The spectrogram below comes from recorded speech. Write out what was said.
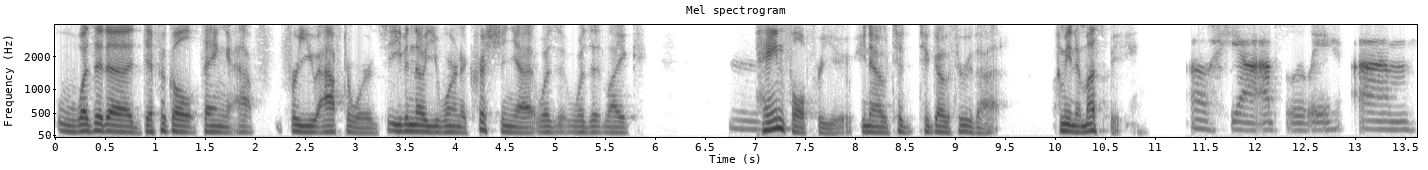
Was it a difficult thing af- for you afterwards, even though you weren't a Christian yet? Was it? Was it like mm. painful for you? You know, to to go through that. I mean, it must be. Oh yeah, absolutely. Um,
